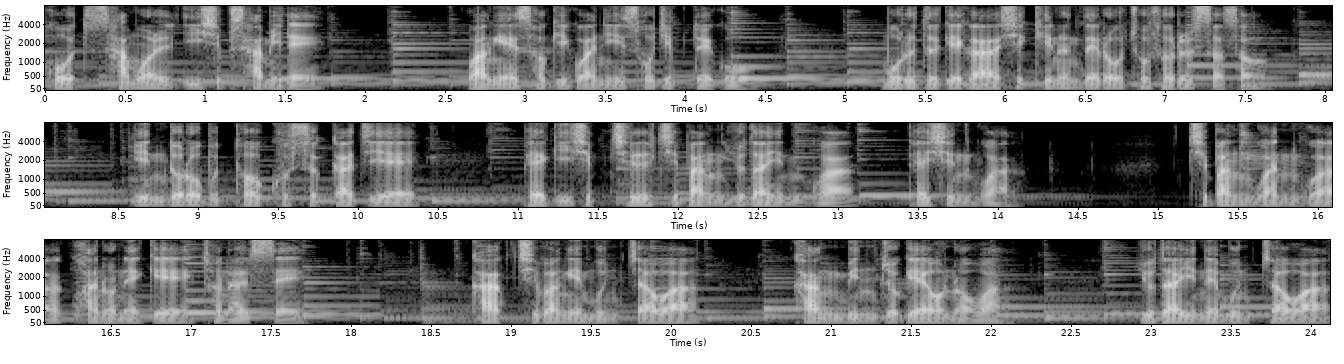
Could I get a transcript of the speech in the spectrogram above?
곧 3월 23일에 왕의 서기관이 소집되고 모르드게가 시키는 대로 조서를 써서 인도로부터 구스까지의 127 지방 유다인과 대신과 지방관과 관원에게 전할세. 각 지방의 문자와 각 민족의 언어와 유다인의 문자와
